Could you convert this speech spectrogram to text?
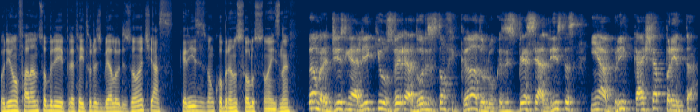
Orion, falando sobre prefeituras de Belo Horizonte, as crises vão cobrando soluções, né? Câmara dizem ali que os vereadores estão ficando, Lucas, especialistas em abrir caixa preta.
